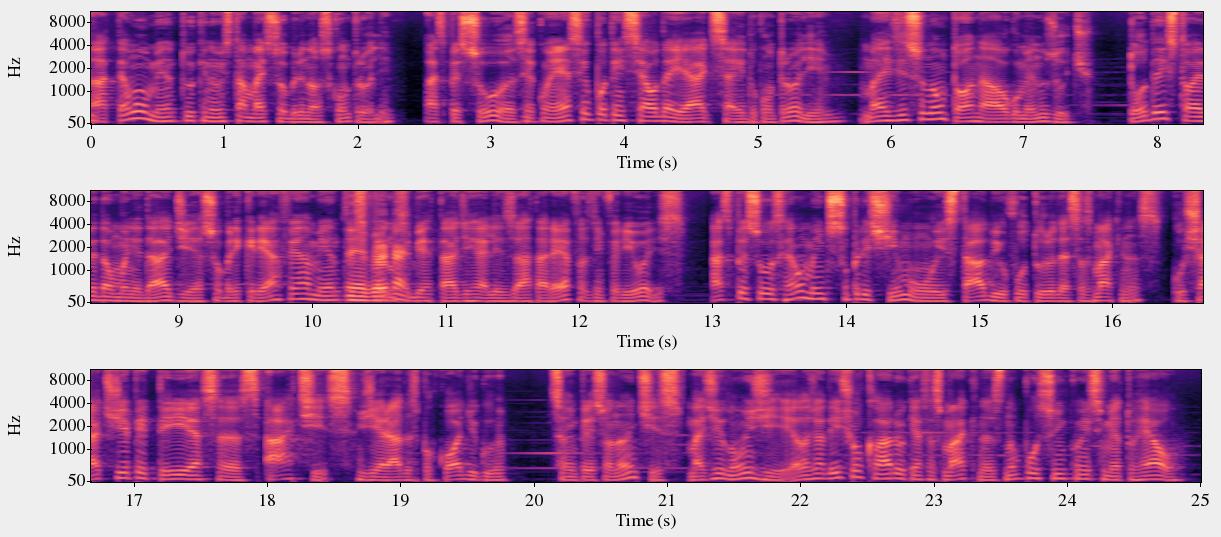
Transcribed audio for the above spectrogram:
até o momento que não está mais sob nosso controle. As pessoas reconhecem o potencial da IA de sair do controle, mas isso não torna algo menos útil. Toda a história da humanidade é sobre criar ferramentas é para nos libertar de realizar tarefas inferiores. As pessoas realmente superestimam o estado e o futuro dessas máquinas. O chat GPT e essas artes geradas por código são impressionantes, mas de longe elas já deixam claro que essas máquinas não possuem conhecimento real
